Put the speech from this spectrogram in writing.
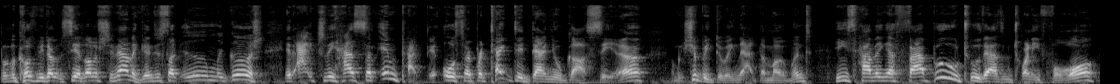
but because we don't see a lot of shenanigans, it's like, oh my gosh, it actually has some impact. It also protected Daniel Garcia, and we should be doing that at the moment. He's having a Fabu 2024,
